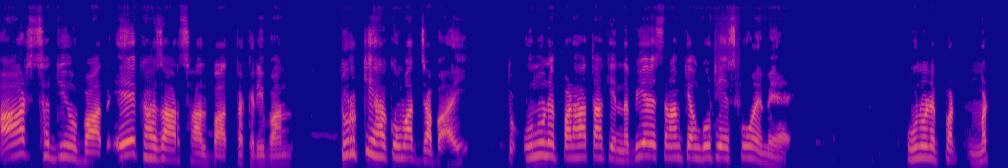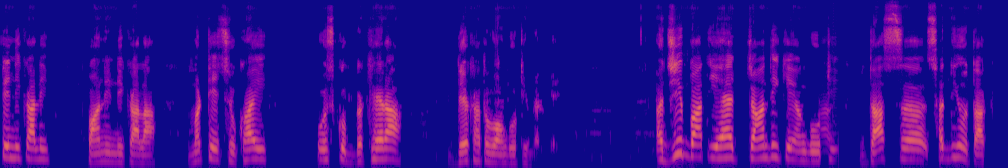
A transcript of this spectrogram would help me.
آٹھ صدیوں بعد، ایک ہزار سال بعد تقریباً ترکی حکومت جب آئی تو انہوں نے پڑھا تھا کہ نبی علیہ السلام کی انگوٹھی اس کنویں میں ہے۔ انہوں نے مٹی نکالی، پانی نکالا، مٹی سکھائی، اس کو بکھیرا، دیکھا تو وہ انگوٹھی مل گئی۔ عجیب بات یہ ہے، چاندی کی انگوٹھی، دس صدیوں تک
